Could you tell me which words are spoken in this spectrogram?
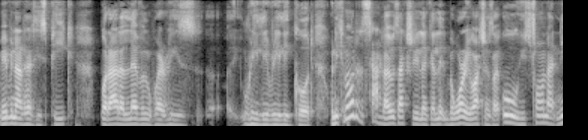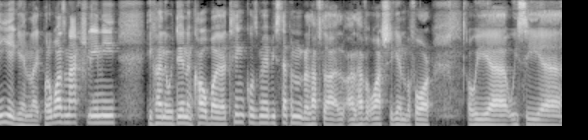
maybe not at his peak, but at a level where he's really really good. When he came out at the start, I was actually like a little bit worried watching. I was like, oh, he's throwing that knee again, like, but it wasn't actually a knee. He kind of went in, and Cowboy I think was maybe stepping under. I'll have to I'll, I'll have it watched again before we uh, we see uh,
